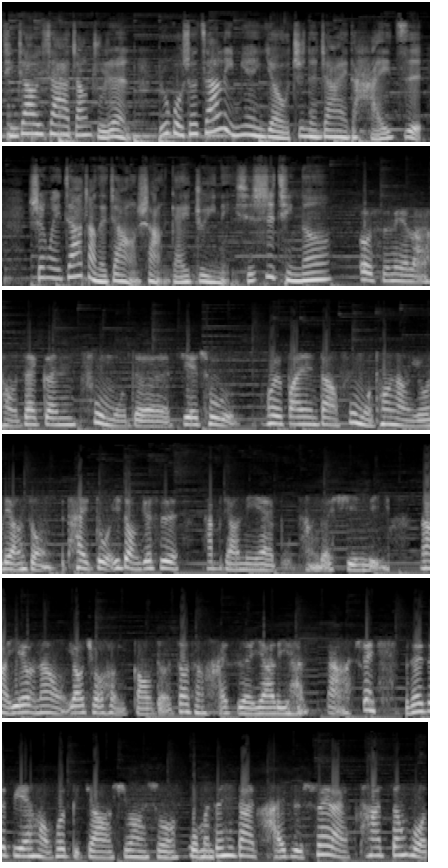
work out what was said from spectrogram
请教一下张主任，如果说家里面有智能障碍的孩子，身为家长在教养上该注意哪些事情呢？二十年来哈，在跟父母的接触，会发现到父母通常有两种态度，一种就是他比较溺爱补偿的心理。那也有那种要求很高的，造成孩子的压力很大，所以我在这边哈会比较希望说，我们现在孩子虽然他生活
